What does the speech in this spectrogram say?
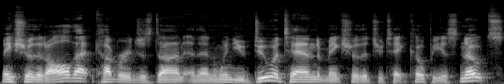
Make sure that all that coverage is done. And then when you do attend, make sure that you take copious notes,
